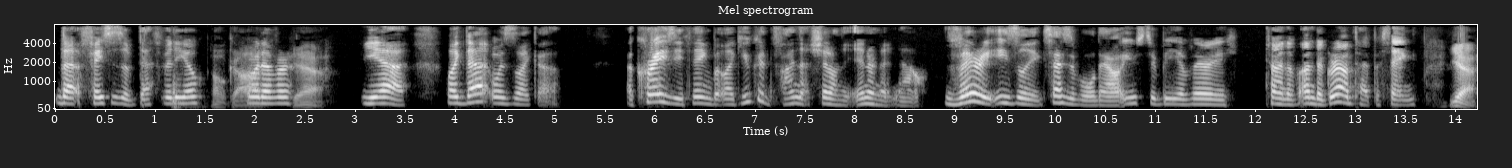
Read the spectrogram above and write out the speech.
that Faces of Death video. Oh god. or whatever. Yeah. Yeah. Like that was like a a crazy thing, but like you could find that shit on the internet now. Very easily accessible now. It used to be a very kind of underground type of thing. Yeah.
